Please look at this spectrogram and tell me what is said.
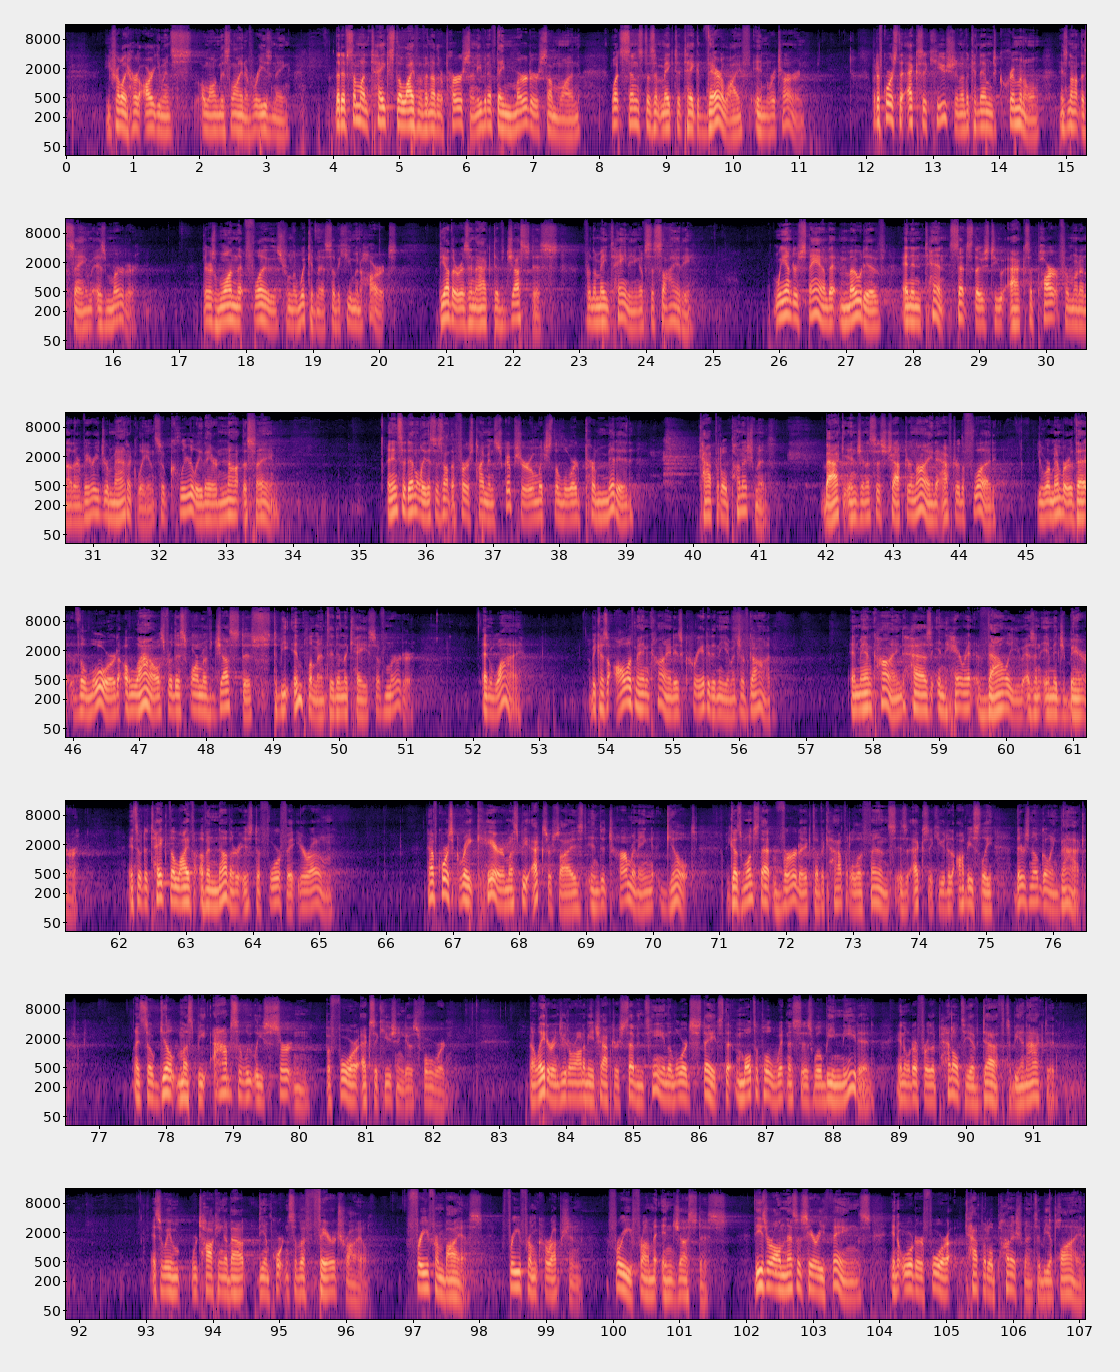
You've probably heard arguments along this line of reasoning that if someone takes the life of another person, even if they murder someone, what sense does it make to take their life in return? But of course, the execution of a condemned criminal is not the same as murder. There's one that flows from the wickedness of a human heart, the other is an act of justice for the maintaining of society. We understand that motive and intent sets those two acts apart from one another very dramatically, and so clearly they are not the same. And incidentally, this is not the first time in Scripture in which the Lord permitted capital punishment. Back in Genesis chapter 9, after the flood, you'll remember that the Lord allows for this form of justice to be implemented in the case of murder. And why? Because all of mankind is created in the image of God. And mankind has inherent value as an image bearer. And so to take the life of another is to forfeit your own. Now, of course, great care must be exercised in determining guilt. Because once that verdict of a capital offense is executed, obviously there's no going back. And so guilt must be absolutely certain before execution goes forward. Now, later in Deuteronomy chapter 17, the Lord states that multiple witnesses will be needed in order for the penalty of death to be enacted. And so we, are talking about the importance of a fair trial, free from bias, free from corruption, free from injustice. These are all necessary things in order for capital punishment to be applied.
